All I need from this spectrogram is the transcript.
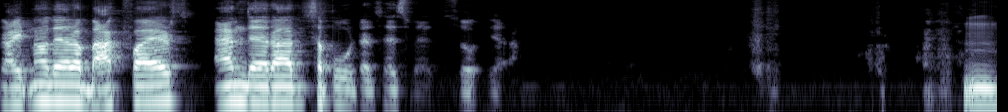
right now there are backfires and there are supporters as well. So yeah. Hmm.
